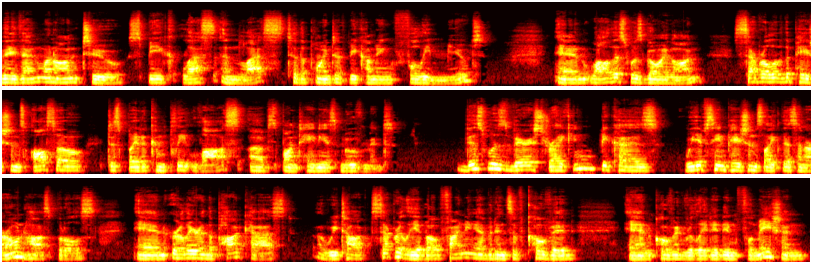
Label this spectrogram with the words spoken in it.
They then went on to speak less and less to the point of becoming fully mute. And while this was going on, several of the patients also displayed a complete loss of spontaneous movement. This was very striking because We have seen patients like this in our own hospitals, and earlier in the podcast, uh, we talked separately about finding evidence of COVID and COVID related inflammation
